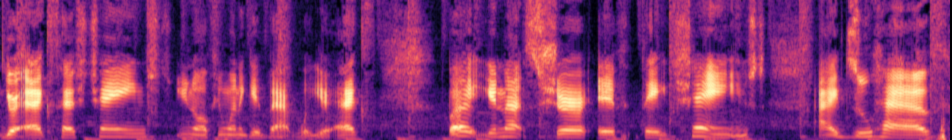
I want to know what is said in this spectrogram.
your ex has changed, you know, if you want to get back with your ex, but you're not sure if they changed. I do have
